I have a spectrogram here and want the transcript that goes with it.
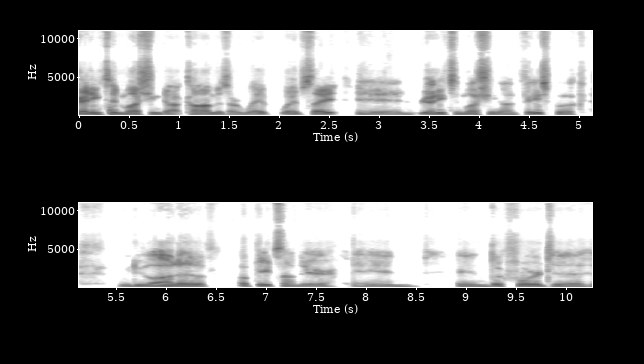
RedingtonMushing.com is our web website, and Redington Mushing on Facebook. We do a lot of updates on there, and and look forward to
